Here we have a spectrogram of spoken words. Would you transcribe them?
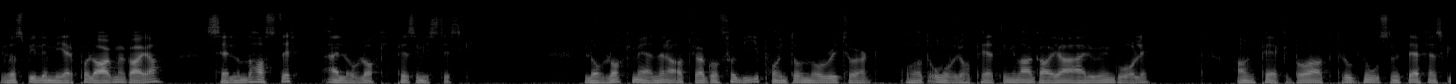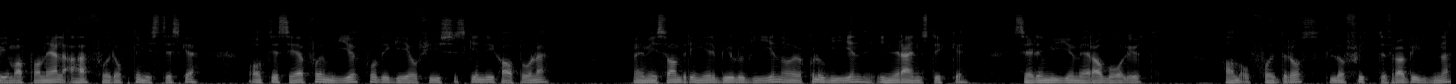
ved å spille mer på lag med Gaia, selv om det haster, er Lovelock pessimistisk. Lovelock mener at vi har gått forbi point of no return, og at overopphetingen av Gaia er uunngåelig. Han peker på at prognosene til FNs klimapanel er for optimistiske, og at de ser for mye på de geofysiske indikatorene. Men hvis han bringer biologien og økologien inn i regnestykket, ser det mye mer alvorlig ut. Han oppfordrer oss til å flytte fra bygdene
